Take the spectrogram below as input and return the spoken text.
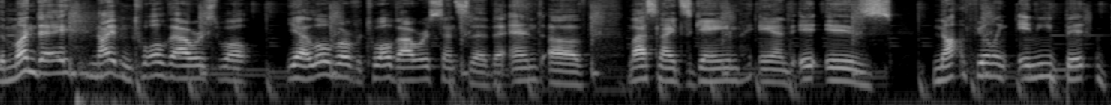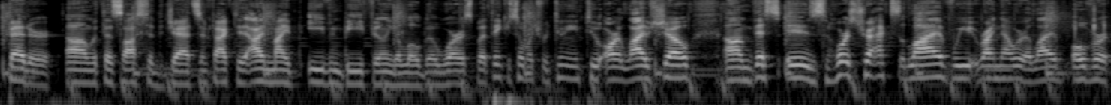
the Monday, not even 12 hours. Well, yeah, a little over 12 hours since the, the end of last night's game, and it is not feeling any bit better um, with this loss to the Jets. In fact, I might even be feeling a little bit worse. But thank you so much for tuning to our live show. Um, this is Horse Tracks Live. We right now we're live over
